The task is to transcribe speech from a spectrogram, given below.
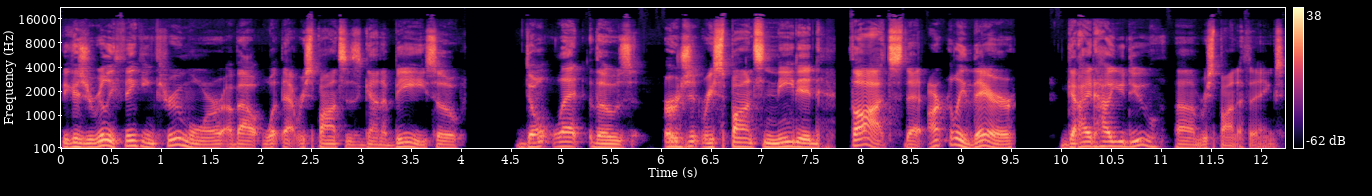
because you're really thinking through more about what that response is going to be. So don't let those urgent response needed thoughts that aren't really there guide how you do um, respond to things.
